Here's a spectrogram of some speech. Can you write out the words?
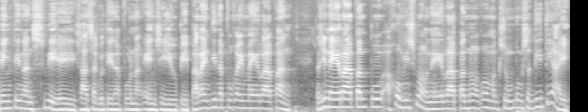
maintenance fee ay sasagutin na po ng NCUP para hindi na po kayo mahirapan. Kasi nahirapan po ako mismo, nahirapan po ako magsumbong sa DTI.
